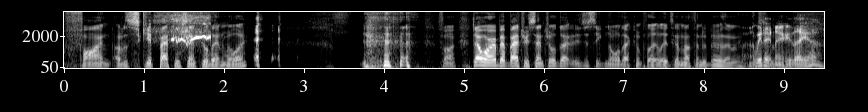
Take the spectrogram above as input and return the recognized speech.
fine, I'll just skip Battery Central then, will I? Fine. Don't worry about Battery Central. Don't just ignore that completely. It's got nothing to do with anything. We don't know who they are.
